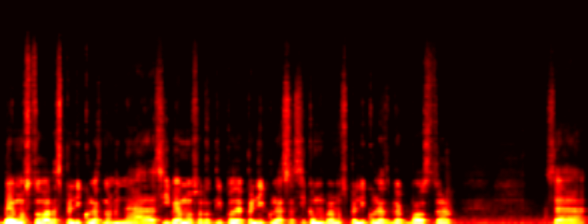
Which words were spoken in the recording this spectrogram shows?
vemos todas las películas nominadas y vemos otro tipo de películas, así como vemos películas blockbuster. O sea,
